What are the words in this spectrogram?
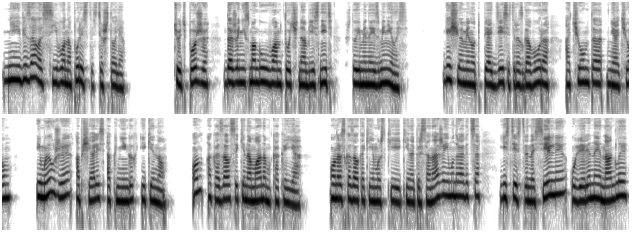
Не вязалось с его напористостью, что ли. Чуть позже даже не смогу вам точно объяснить, что именно изменилось. Еще минут пять-десять разговора о чем-то, ни о чем, и мы уже общались о книгах и кино. Он оказался киноманом, как и я. Он рассказал, какие мужские киноперсонажи ему нравятся, естественно, сильные, уверенные, наглые,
